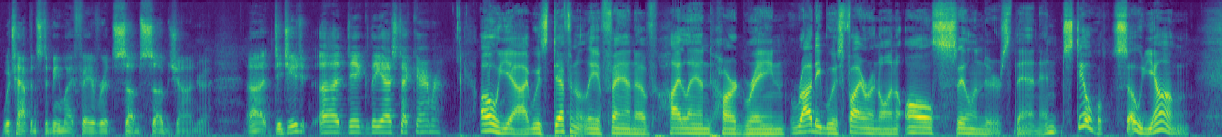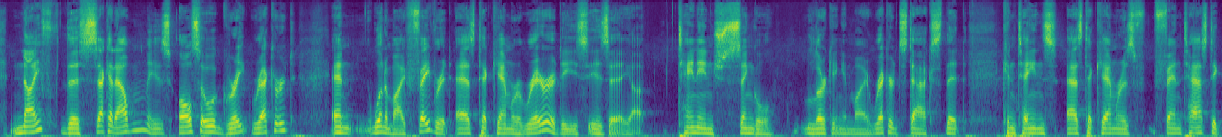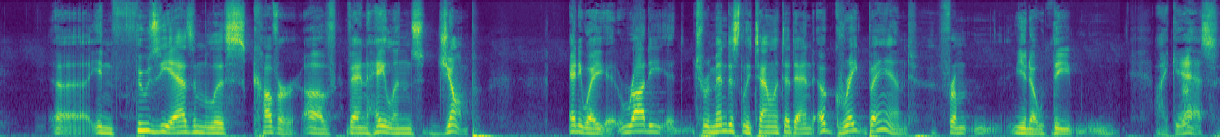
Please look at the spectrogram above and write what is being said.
which happens to be my favorite sub sub genre. Uh, did you uh, dig the Aztec camera? Oh, yeah, I was definitely a fan of Highland Hard Rain. Roddy was firing on all cylinders then, and still so young. Knife, the second album, is also a great record. And one of my favorite Aztec Camera rarities is a uh, 10 inch single lurking in my record stacks that contains Aztec Camera's fantastic uh, enthusiasmless cover of Van Halen's Jump. Anyway, Roddy, tremendously talented and a great band from, you know, the, I guess,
